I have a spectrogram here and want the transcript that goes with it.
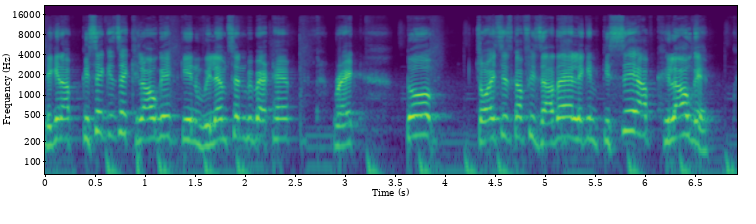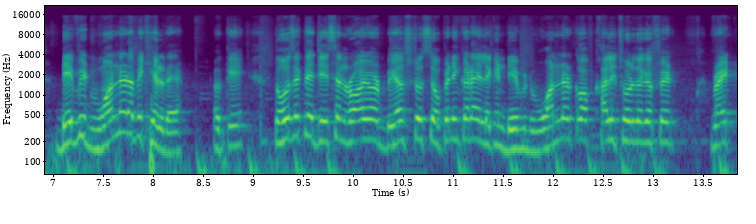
लेकिन आप किसे किसे खिलाओगे? केन विलियमसन भी बैठे हैं राइट तो चॉइसेस काफ़ी ज़्यादा है, लेकिन किससे आप खिलाओगे? डेविड वार्नर अभी खेल रहे हैं ओके तो हो सकता है जेसन रॉय और बेयरस्टो से ओपनिंग कराए, लेकिन डेविड वार्नर को आप खाली छोड़ दोगे फिर राइट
